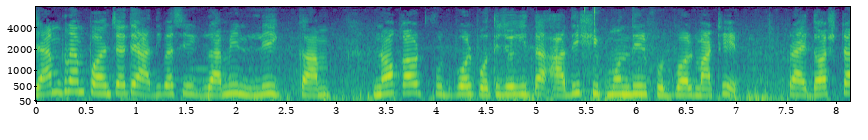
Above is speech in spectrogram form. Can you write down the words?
জামগ্রাম পঞ্চায়েতে আদিবাসী গ্রামীণ লীগ কাম নকআউট ফুটবল প্রতিযোগিতা আদি শিব মন্দির ফুটবল মাঠে প্রায় দশটা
